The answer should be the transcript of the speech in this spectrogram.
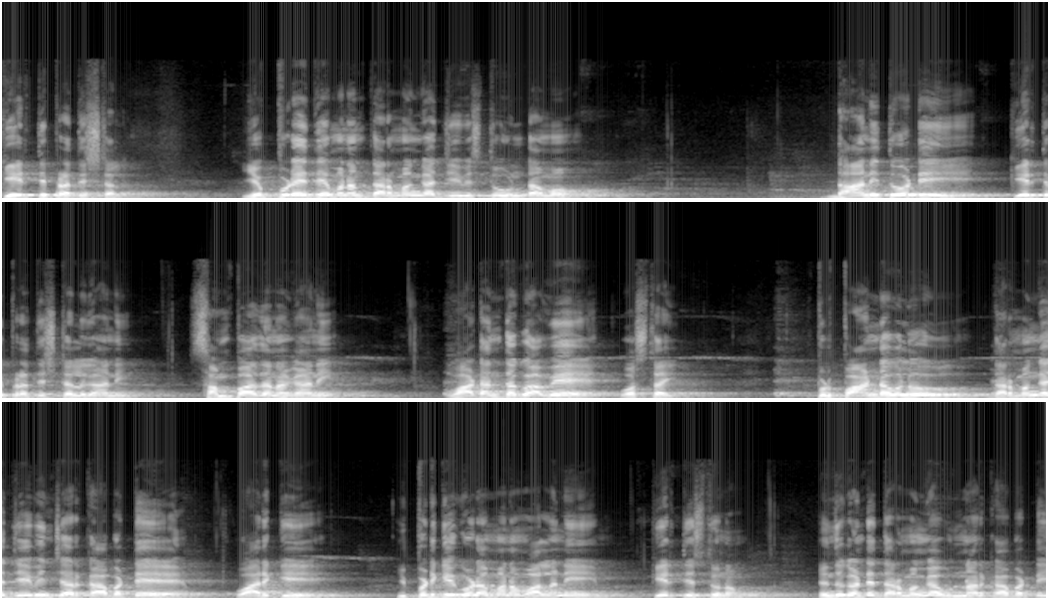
కీర్తి ప్రతిష్టలు. ఎప్పుడైతే మనం ధర్మంగా జీవిస్తూ ఉంటామో దానితోటి కీర్తి ప్రతిష్టలు కానీ సంపాదన కానీ వాటంతకు అవే వస్తాయి. ఇప్పుడు పాండవులు ధర్మంగా జీవించారు కాబట్టే వారికి ఇప్పటికీ కూడా మనం వాళ్ళని కీర్తిస్తున్నాం. ఎందుకంటే ధర్మంగా ఉన్నారు కాబట్టి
